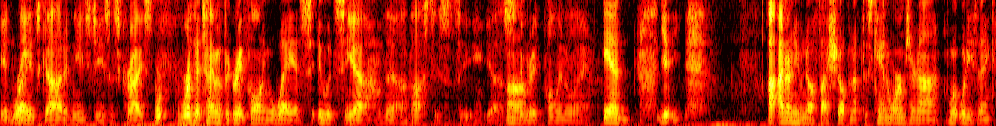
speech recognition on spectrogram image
It Right. needs God. It needs Jesus Christ. We're, we're at that time of the great falling away, as it would seem. Yeah, the apostasy. Yes, the Um, great falling away. And you, I, I don't even know if I should open up this can of worms or not. What, what do you think?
